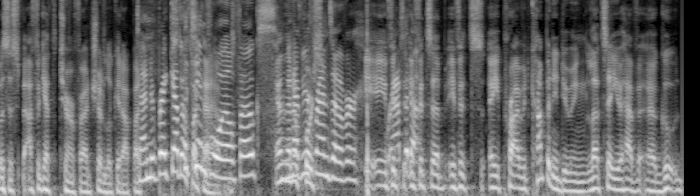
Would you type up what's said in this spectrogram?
was a sp- I forget the term for it. I should look it up. But Time to break up the stuff like tinfoil, folks. And then have of your friends over. If Wrap it's it if it's a if it's a private company doing, let's say you have a go-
